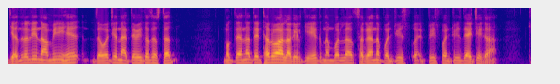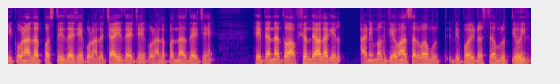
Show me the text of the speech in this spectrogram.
जनरली नॉमिनी हे जवळचे नातेवाईकच असतात. मग त्यांना ते ठरवावं लागेल की एक नंबरला सगळ्यांना पंचवीस पंचवीस पंचवीस द्यायचे का? की कोणाला पस्तीस द्यायचे कोणाला चाळीस द्यायचे कोणाला पन्नास द्यायचे? हे त्यांना तो ऑप्शन द्यावा लागेल. आणि मग जेव्हा सर्व मृत्यू डिपॉझिटर्सचा मृत्यू होईल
